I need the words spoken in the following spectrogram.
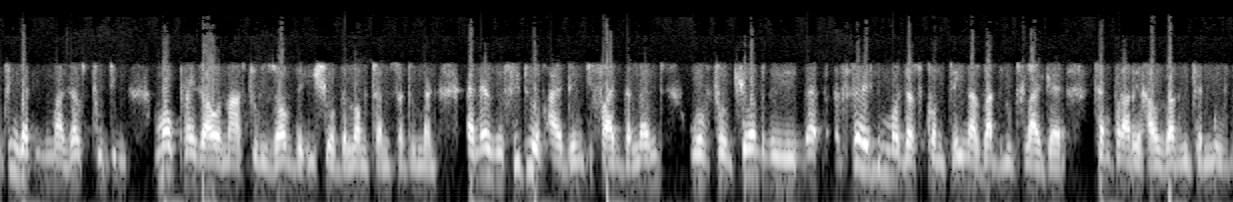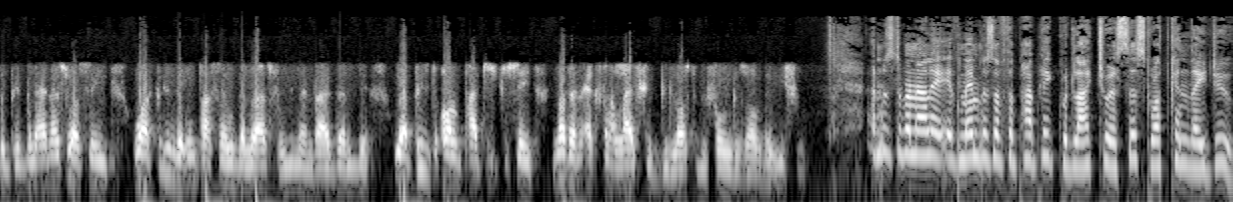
We think that it must just put in more pressure on us to resolve the issue of the long-term settlement. And as the city have identified the land, we've procured the uh, fairly modest containers that looks like a temporary house that we can move the people. And as we are saying, we are in the impasse with the lawyers for human rights, and we appeal to all parties to say not an extra life should be lost before we resolve the issue. And Mr. Manale, if members of the public would like to assist, what can they do?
